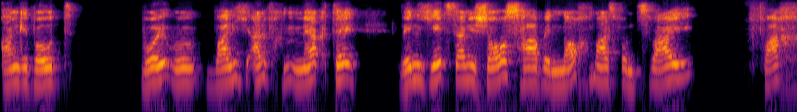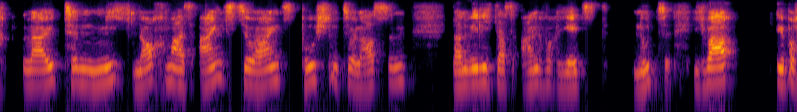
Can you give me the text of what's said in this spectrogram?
ähm, wo, wo, weil ich einfach merkte, wenn ich jetzt eine Chance habe, nochmals von zwei Fachleuten mich nochmals eins zu eins pushen zu lassen, dann will ich das einfach jetzt nutzen. Ich war über,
